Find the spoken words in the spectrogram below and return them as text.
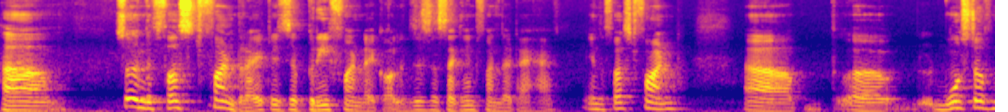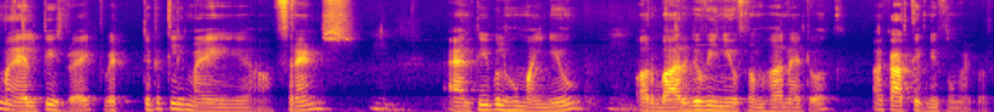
Um, so in the first fund, right, it's a pre-fund I call it. This is the second fund that I have. In the first fund, uh, uh, most of my LPs, right, were typically my uh, friends mm. and people whom I knew mm. or Bhargavi knew from her network or Karthik knew from network.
